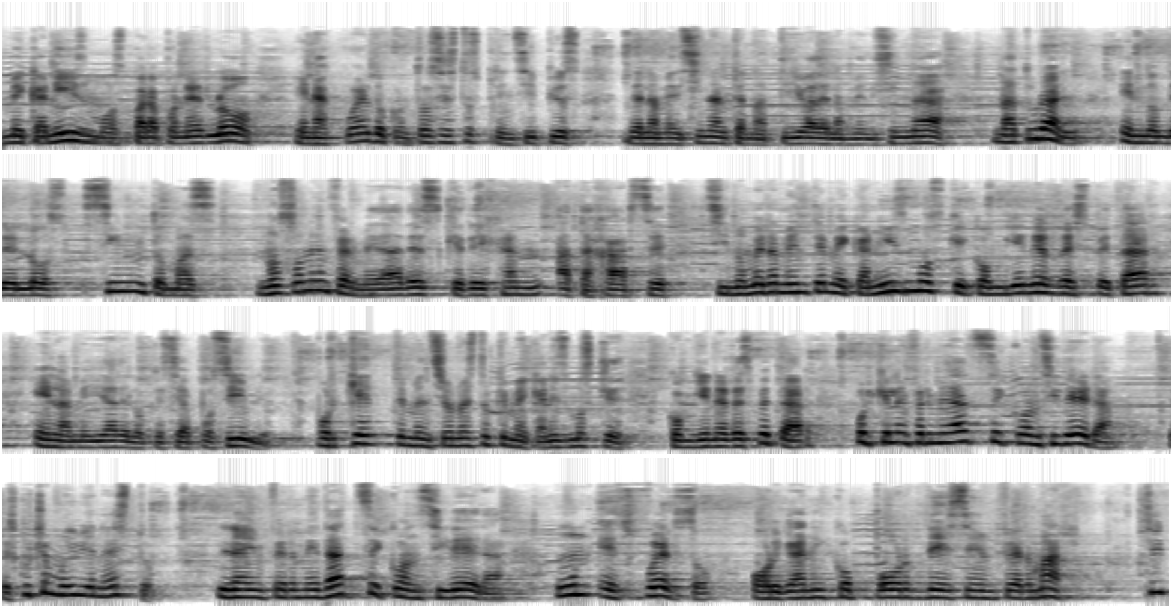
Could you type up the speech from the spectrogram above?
mecanismos para ponerlo en acuerdo con todos estos principios de la medicina alternativa, de la medicina natural, en donde los síntomas no son enfermedades que dejan atajarse, sino meramente mecanismos que conviene respetar en la medida de lo que sea posible. ¿Por qué te menciono esto que mecanismos que conviene respetar? Porque la enfermedad se considera, escucha muy bien esto, la enfermedad se considera un esfuerzo orgánico por desenfermar. Sí,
